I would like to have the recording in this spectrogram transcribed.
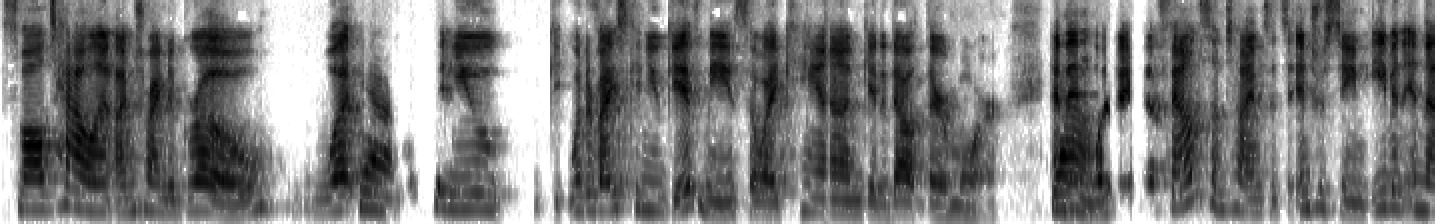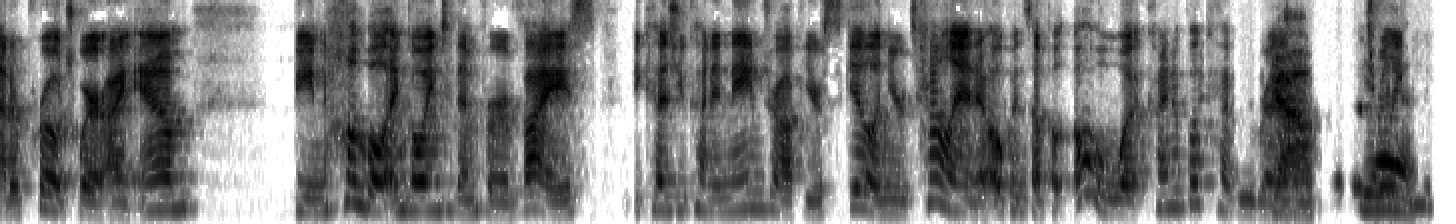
small talent I'm trying to grow. What yeah. can you what advice can you give me so I can get it out there more? And yeah. then what I have found sometimes it's interesting, even in that approach where I am being humble and going to them for advice, because you kind of name drop your skill and your talent, it opens up, oh, what kind of book have you read? Yeah. It's yeah. really and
